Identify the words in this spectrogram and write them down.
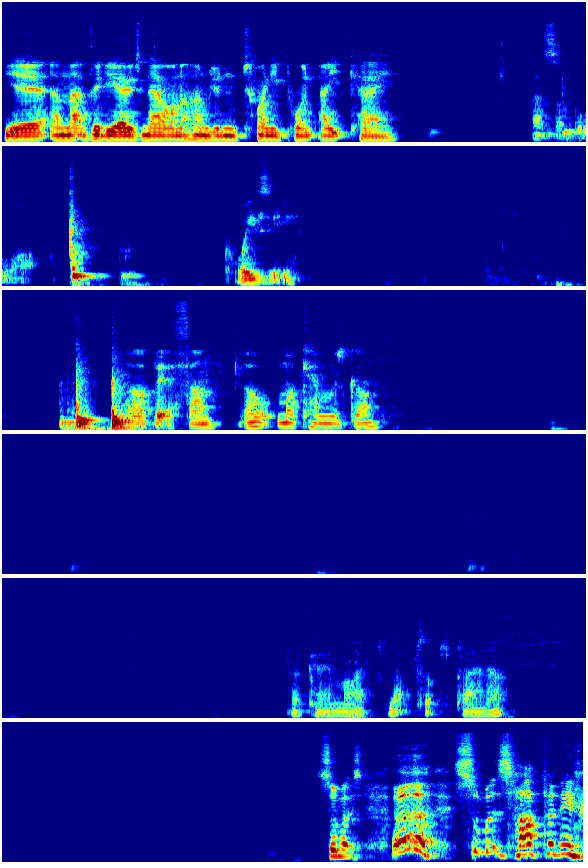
Yeah, and that video is now on 120.8k. That's a lot. Crazy. Oh, a bit of fun. Oh, my camera's gone. Okay, my laptop's playing up. Something's, ah, something's happening.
